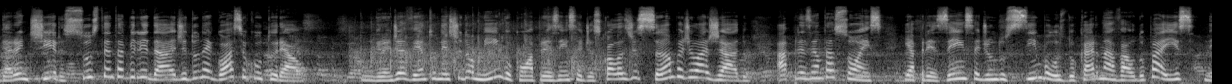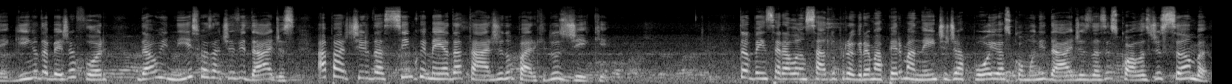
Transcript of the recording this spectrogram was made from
garantir sustentabilidade do negócio cultural. Um grande evento neste domingo, com a presença de escolas de samba de Lajado, apresentações e a presença de um dos símbolos do carnaval do país, Neguinho da Beija-Flor, dá o início às atividades a partir das 5 e meia da tarde no Parque dos Dique. Também será lançado o programa permanente de apoio às comunidades das escolas de samba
